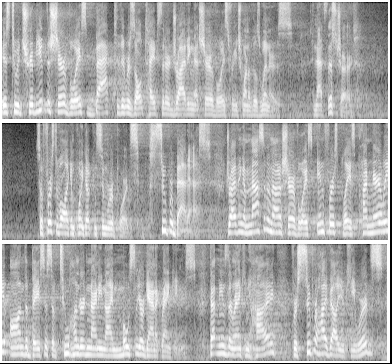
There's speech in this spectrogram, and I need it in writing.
is to attribute the share of voice back to the result types that are driving that share of voice for each one of those winners. And that's this chart. So first of all, I can point out consumer reports. Super badass. Driving a massive amount of share of voice in first place primarily on the basis of 299 mostly organic rankings. That means they're ranking high for super high value keywords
